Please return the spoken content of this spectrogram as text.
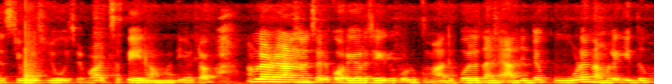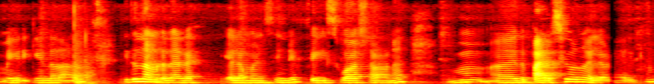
ജസ്റ്റ് വിളിച്ച് ചോദിച്ച് വാട്സപ്പ് ചെയ്താൽ മതി കേട്ടോ. നമ്മൾ എവിടെയാണെന്ന് വെച്ചാൽ കൊറിയർ ചെയ്ത് കൊടുക്കും. അതുപോലെ തന്നെ അതിന്റെ കൂടെ നമ്മൾ ഇതും മേടിക്കേണ്ടതാണ്. ഇത് നമ്മുടെ തേണ്ട എലമെൻസിന്റെ ഫേസ് വാഷാണ്. ഇത് പരസ്യമൊന്നുമല്ല ആയിരിക്കും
